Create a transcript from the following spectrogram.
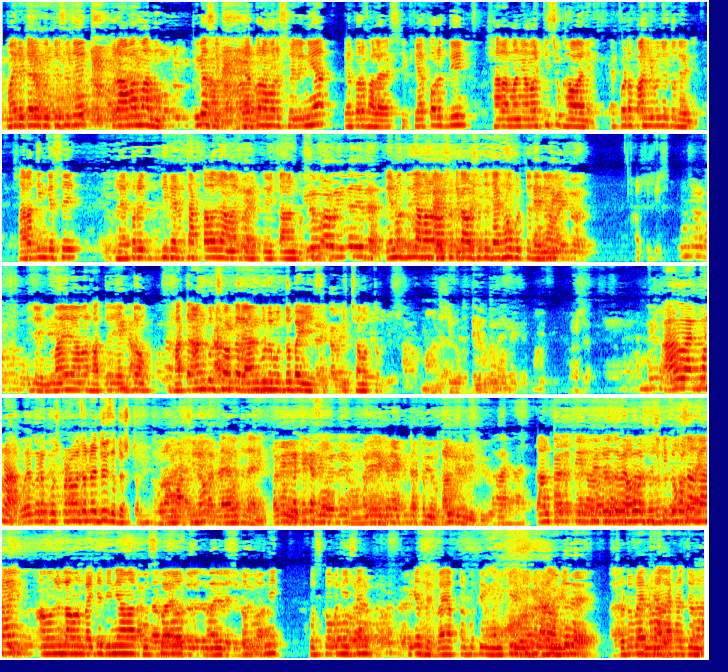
মাইরে টাইরে করতেছে যে, তোরা আবার মারমু ঠিক আছে? এরপর আমার ছেলে নিয়ে এরপরে ফালাই রাখছি। খেয়ার পরের দিন সারা মানে আমার কিছু খাওয়া নেই। এক ফোঁটা পানি পর্যন্ত দেয়নি। সারাদিন গেছে এরপরে দিনের চারটা বাজে আমার চালান করছে। এর মধ্যে দিয়ে আমার আমার সাথে কারোর সাথে দেখাও করতে দেয় না। এই যে মায়ের আমার হাতে একদম হাতের আঙ্গুল সহকারে আঙ্গুলের মধ্যে বাইরে ইচ্ছা মতো। আর লাগবো না ওই করে পোস্টমর্টমের জন্য দুই যথেষ্ট কালকে সর্বশেষ কিছু কথা জানাই আমানুল্লাহ আমান ভাইকে যিনি আমার খোঁজ খবর সর্বদিক খোঁজ খবর নিয়েছেন ঠিক আছে ভাই আপনার প্রতি মানে কি ছোট ভাই খেয়াল রাখার জন্য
